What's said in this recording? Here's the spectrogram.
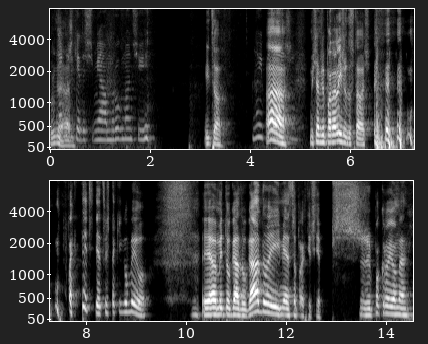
Ja też kiedyś miałam mrugnąć i... I co? No i A. że... Myślałem, że paraliżu dostałaś. Faktycznie, coś takiego było. Ja my tu gadu gadu i mięso praktycznie przy- pokrojone.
